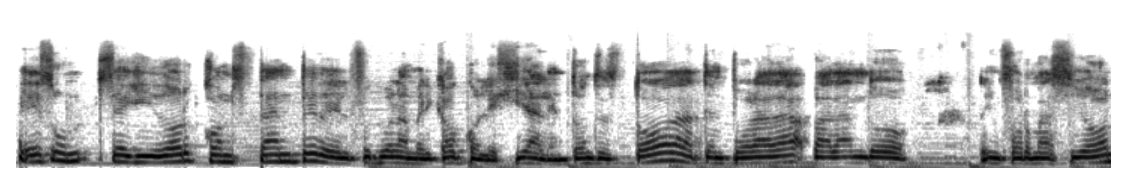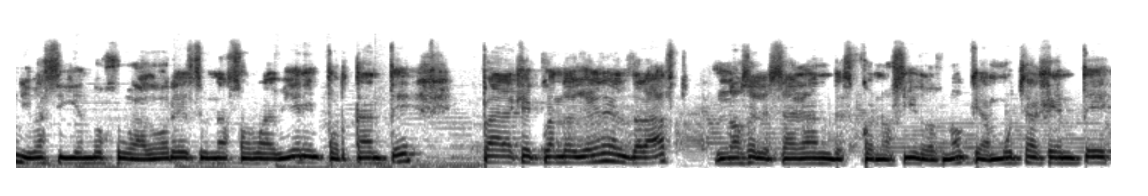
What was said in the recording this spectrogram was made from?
es un seguidor constante del fútbol americano colegial, entonces toda la temporada va dando información y va siguiendo jugadores de una forma bien importante para que cuando lleguen el draft no se les hagan desconocidos, ¿no? Que a mucha gente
